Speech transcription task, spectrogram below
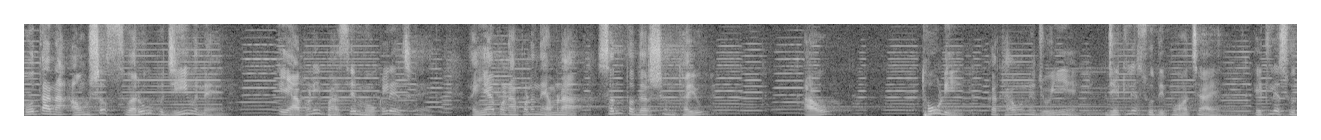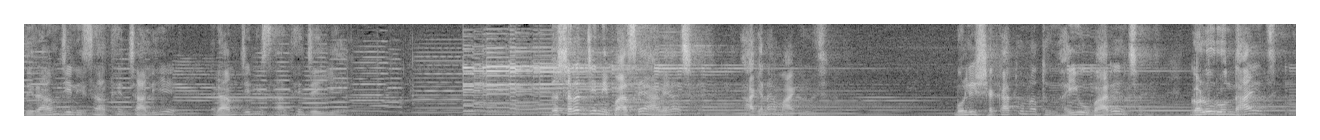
પોતાના અંશ સ્વરૂપ જીવને એ આપણી પાસે મોકલે છે. અહીંયા પણ આપણને હમણાં સંત દર્શન થયું. આવો, થોડી કથાઓને જોઈએ, જેટલે સુધી પહોંચાય, એટલે સુધી રામજીની સાથે ચાલીએ, રામજીની સાથે જઈએ. દશરથજીની પાસે આવ્યા છે, આજ્ઞા માગી છે. બોલી, શકાતું નથી, હૈયું ભારે છે, ગળું રૂંધાય છે.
